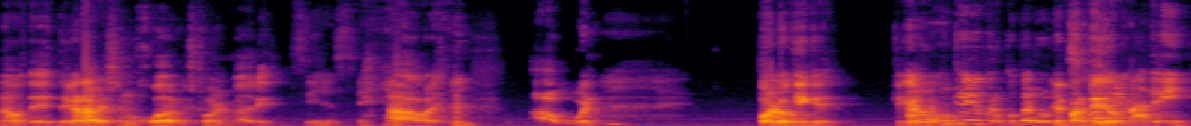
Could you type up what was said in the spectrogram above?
No, de, de Gravesen, un jugador que estuvo en el Madrid. Sí, yo sé. Ah, vale. Ah, bueno. Ponlo, Quique. Quique, Aunque favor. me preocupa el Unix El partido. el Madrid.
